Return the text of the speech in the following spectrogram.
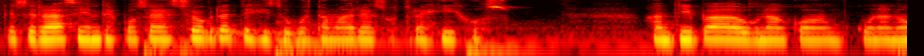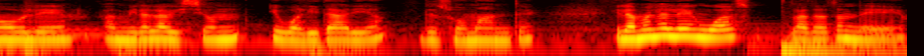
que será la siguiente esposa de Sócrates y supuesta madre de sus tres hijos. Jantipa, de una cuna noble, admira la visión igualitaria de su amante, y las malas lenguas la tratan de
